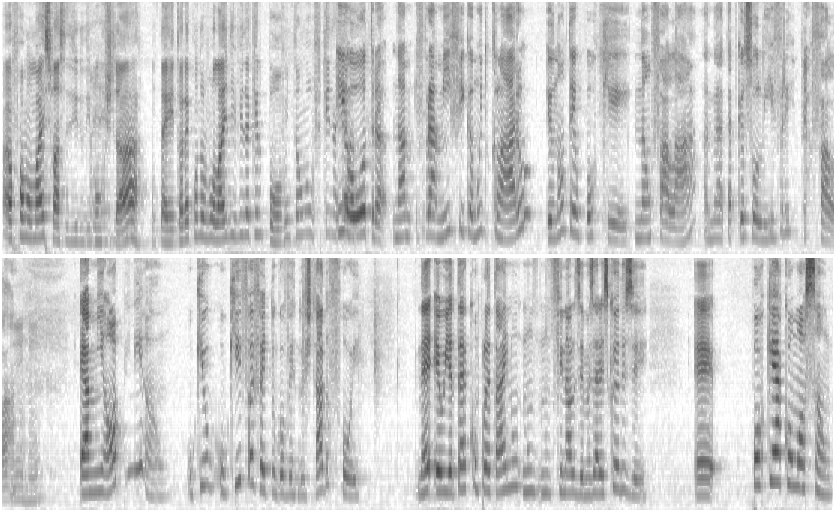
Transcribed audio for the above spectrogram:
a forma mais fácil de, de conquistar um território é quando eu vou lá e divido aquele povo. Então eu fiquei E naquela. outra, para mim fica muito claro, eu não tenho por que não falar, né? até porque eu sou livre para falar. Uhum. É a minha opinião. O que, o que foi feito no governo do Estado foi. Né, eu ia até completar e não, não, não finalizei, mas era isso que eu ia dizer. É, por que a comoção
